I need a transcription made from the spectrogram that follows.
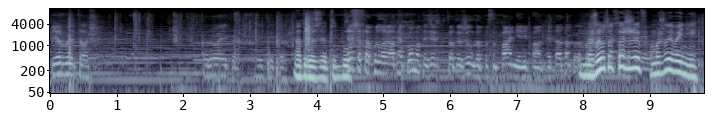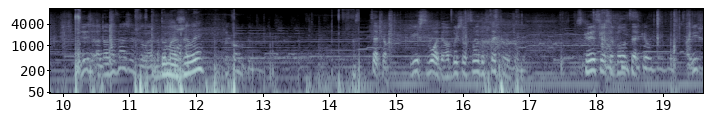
Первый этаж. Второй этаж, третий этаж. Да, друзі, тут був. Знаешь, это была одна комната, здесь кто-то жил, допустим, пан или пан. Это одна Можливо, тут хтось жив, а можливо і ні. Здесь это однозначно жила. Это Думаєш, была жили? комната. Это комната. Церковь. Видишь, своды. Обычно своды в церкви были. Скорее всего, это была церковь. А видишь,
